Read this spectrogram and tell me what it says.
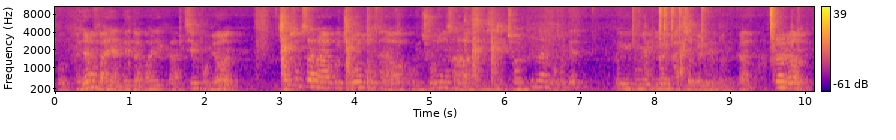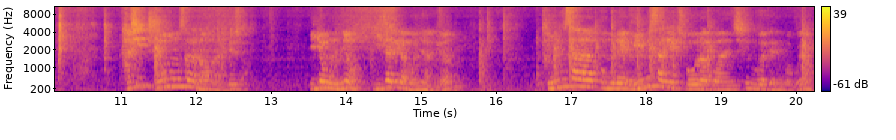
뭐 변형은 많이 안 된다고 하니까 지금 보면 접속사 나왔고 주어 동사 나왔고 그럼 주어 동사 나왔으면 사실 전 끝난 거거든. 그 여기 보면 이건 같이 연결되는 거니까. 그러면 다시 주어 동사가 나오면 안 되죠. 이 경우는요, 이 자리가 뭐냐면 분사 부문의 의미상의 주어라고 하는 친구가 되는 거고요.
